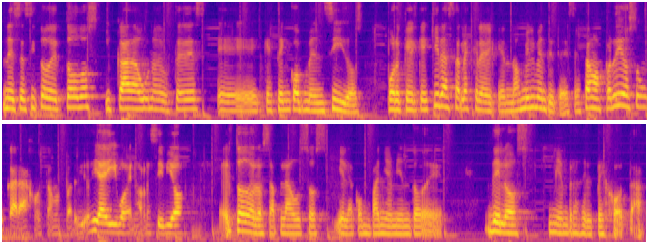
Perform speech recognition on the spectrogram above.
necesito de todos y cada uno de ustedes eh, que estén convencidos, porque el que quiera hacerles creer que en 2023 estamos perdidos, un carajo estamos perdidos. Y ahí, bueno, recibió eh, todos los aplausos y el acompañamiento de, de los miembros del PJ.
